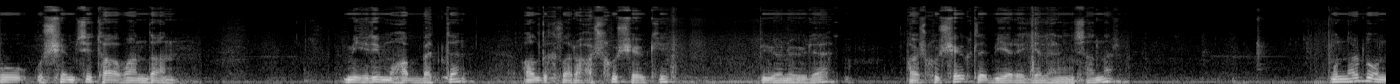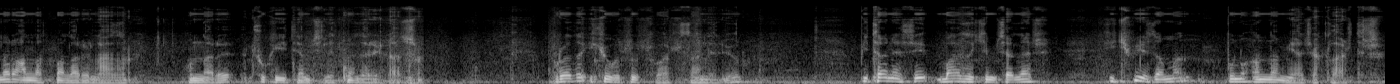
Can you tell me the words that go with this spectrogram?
o, şemsi tavandan mihri muhabbetten aldıkları aşku şevki bir yönüyle aşku şevkle bir yere gelen insanlar bunlar da onları anlatmaları lazım. Onları çok iyi temsil etmeleri lazım. Burada iki husus var zannediyorum. Bir tanesi bazı kimseler hiçbir zaman bunu anlamayacaklardır.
